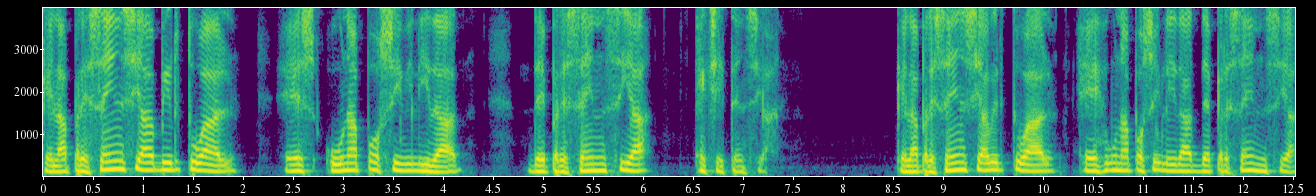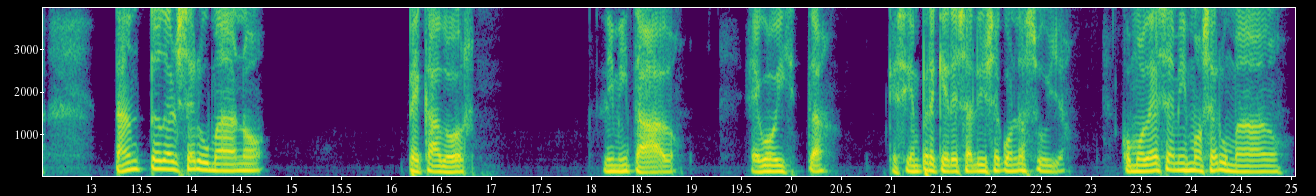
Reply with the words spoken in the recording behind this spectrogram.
que la presencia virtual es una posibilidad de presencia existencial. Que la presencia virtual es una posibilidad de presencia tanto del ser humano pecador, limitado, egoísta, que siempre quiere salirse con la suya, como de ese mismo ser humano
